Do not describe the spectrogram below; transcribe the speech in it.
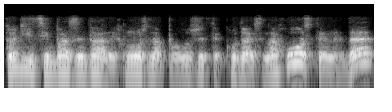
Тоді ці бази даних можна положити кудись на хостинг, да?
